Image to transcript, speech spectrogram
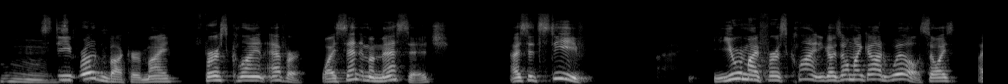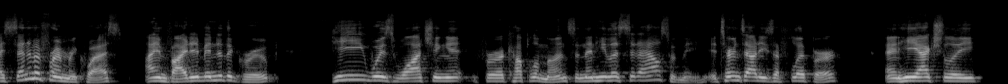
hmm. Steve rodenbucker my first client ever. Well, I sent him a message. I said, Steve, you were my first client. He goes, Oh my God, Will. So I, I sent him a friend request. I invited him into the group. He was watching it for a couple of months and then he listed a house with me. It turns out he's a flipper and he actually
